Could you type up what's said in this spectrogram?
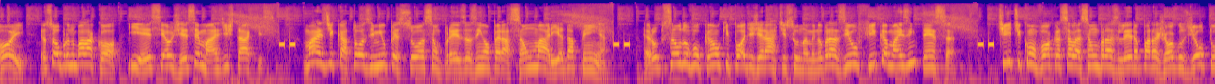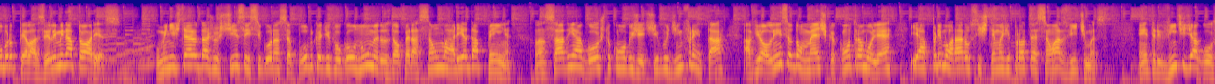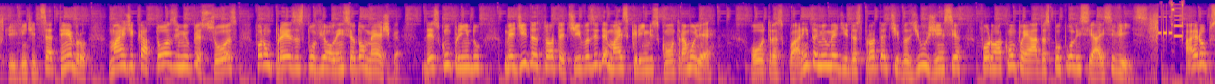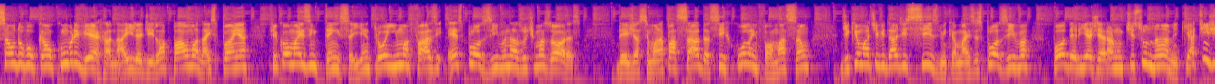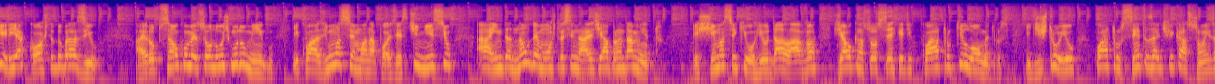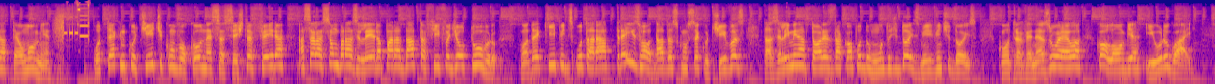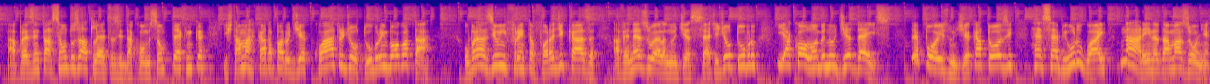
Oi, eu sou Bruno Balacó e esse é o GC Mais Destaques. Mais de 14 mil pessoas são presas em Operação Maria da Penha. Erupção do vulcão que pode gerar tsunami no Brasil fica mais intensa. Tite convoca a seleção brasileira para jogos de outubro pelas eliminatórias. O Ministério da Justiça e Segurança Pública divulgou números da Operação Maria da Penha, lançada em agosto com o objetivo de enfrentar a violência doméstica contra a mulher e aprimorar o sistema de proteção às vítimas. Entre 20 de agosto e 20 de setembro, mais de 14 mil pessoas foram presas por violência doméstica, descumprindo medidas protetivas e demais crimes contra a mulher. Outras 40 mil medidas protetivas de urgência foram acompanhadas por policiais civis. A erupção do vulcão Cumbre Vieja, na ilha de La Palma, na Espanha, ficou mais intensa e entrou em uma fase explosiva nas últimas horas. Desde a semana passada, circula a informação de que uma atividade sísmica mais explosiva poderia gerar um tsunami que atingiria a costa do Brasil. A erupção começou no último domingo e, quase uma semana após este início, ainda não demonstra sinais de abrandamento. Estima-se que o rio da lava já alcançou cerca de 4 quilômetros e destruiu 400 edificações até o momento. O técnico Tite convocou nesta sexta-feira a seleção brasileira para a data FIFA de outubro, quando a equipe disputará três rodadas consecutivas das eliminatórias da Copa do Mundo de 2022 contra Venezuela, Colômbia e Uruguai. A apresentação dos atletas e da comissão técnica está marcada para o dia 4 de outubro em Bogotá. O Brasil enfrenta fora de casa a Venezuela no dia 7 de outubro e a Colômbia no dia 10. Depois, no dia 14, recebe o Uruguai na Arena da Amazônia.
